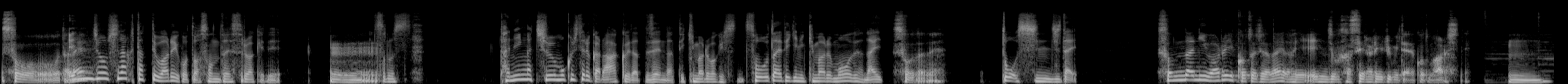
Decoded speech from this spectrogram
そうだね。炎上しなくたって悪いことは存在するわけでうん。その他人が注目してるから悪だって善だって決まるわけです相対的に決まるものではないそうだね。と信じたいそんなに悪いことじゃないのに炎上させられるみたいなこともあるしね。うんだか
